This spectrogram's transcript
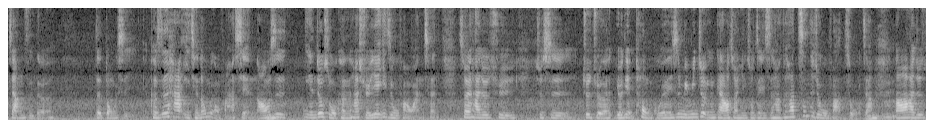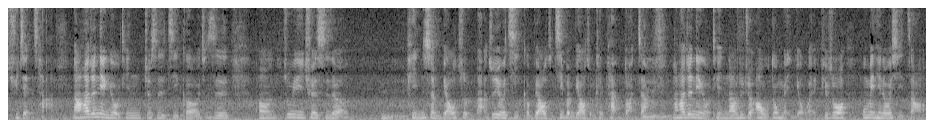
这样子的的东西，可是他以前都没有发现，然后是研究所可能他学业一直无法完成，所以他就去就是就觉得有点痛苦，有点是明明就应该要专心做这件事，他可他真的就无法做这样，然后他就去检查，然后他就念给我听，就是几个就是嗯、呃注意力缺失的评审标准吧，就有几个标准基本标准可以判断这样，然后他就念给我听，然后我就觉得哦我都没有哎、比如说我每天都会洗澡，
